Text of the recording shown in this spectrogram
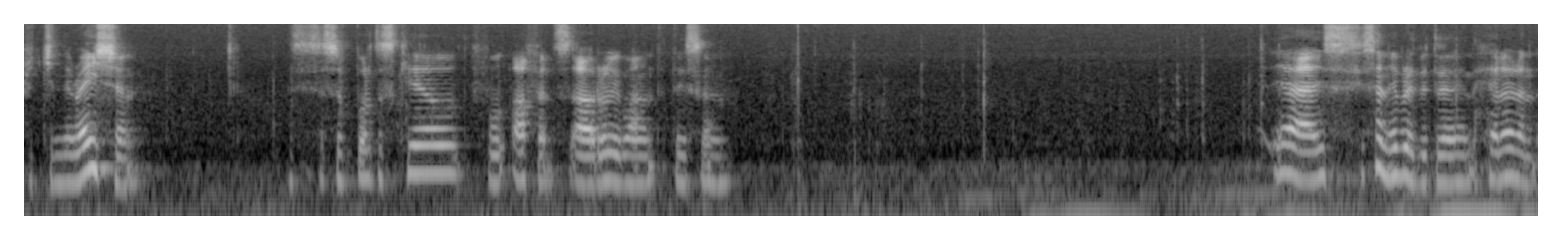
regeneration. This is a support skill, full offense. I really want this one. Yeah, he's, he's an hybrid between healer and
